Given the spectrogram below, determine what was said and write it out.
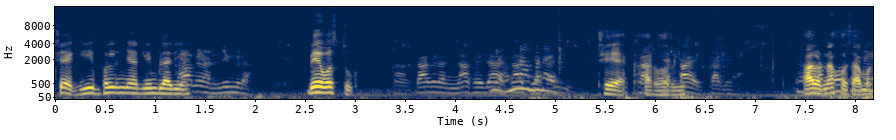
છે ઈ ભલે ત્યાં લીમડા રહ્યા. લીમડા. બે વસ્તુ. છે ખારું હારું હાલો નાખો સામાન.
